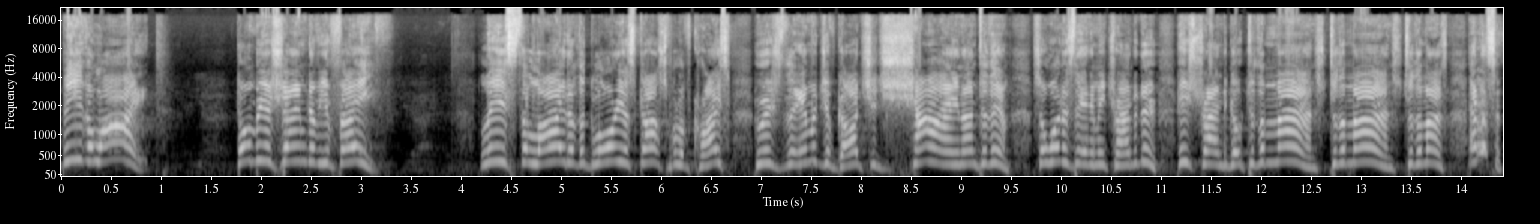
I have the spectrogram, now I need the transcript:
Be the light. Don't be ashamed of your faith lest the light of the glorious gospel of Christ, who is the image of God, should shine unto them. So, what is the enemy trying to do? He's trying to go to the minds, to the minds, to the minds. And listen,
